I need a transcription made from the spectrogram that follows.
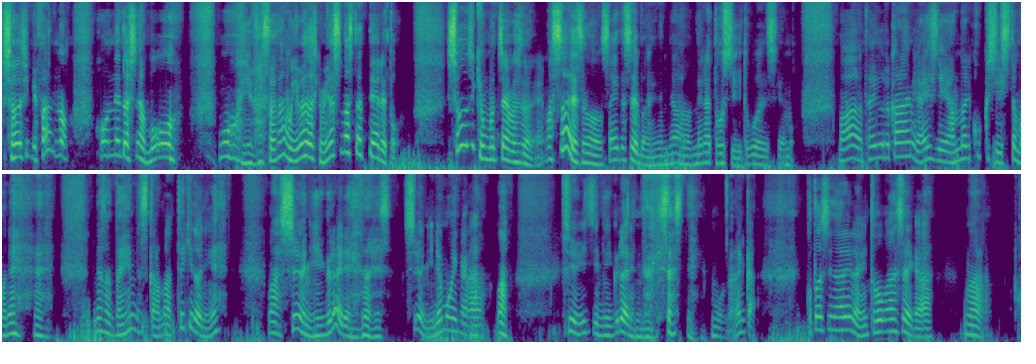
正直ファンの本音としてはもう、もう岩貞も岩崎も休ませたってやれと、正直思っちゃいますよね。まあそうですの、サイドセーバー、ね、あの狙ってほしいところですけども、まあタイトル絡みないし、あんまり酷使してもね、皆さん大変ですから、まあ適度にね、まあ週2ぐらいで、週2でもいいかな。まあ、週1、2ぐらいで投げさせて、もうなんか、今年のあれなに登板試合が、まあ、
